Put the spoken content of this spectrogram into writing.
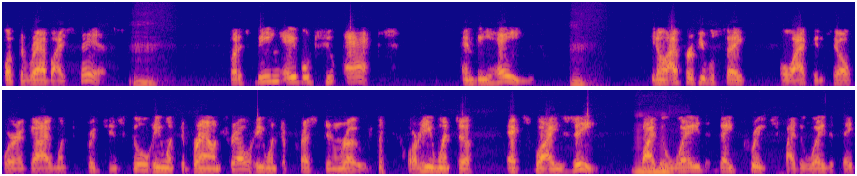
what the rabbi says, mm. but it's being able to act and behave. Mm. You know, I've heard people say, "Oh, I can tell where a guy went to preaching school. He went to Brown Trail, or he went to Preston Road, or he went to X, Y, Z by the mm-hmm. way that they preach, by the way that they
